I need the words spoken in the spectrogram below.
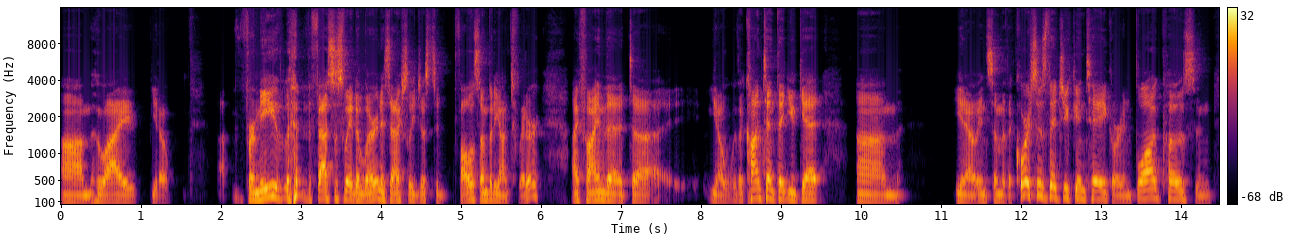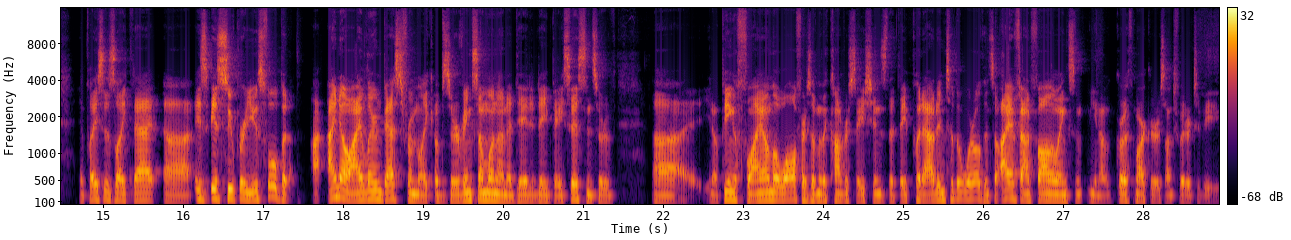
um, who I you know. For me, the fastest way to learn is actually just to follow somebody on Twitter. I find that uh, you know the content that you get. Um, you know, in some of the courses that you can take or in blog posts and, and places like that uh, is is super useful. But I, I, know I learn best from like observing someone on a day to day basis and sort of, uh, you know, being a fly on the wall for some of the conversations that they put out into the world. And so I have found following some, you know, growth marketers on Twitter to be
